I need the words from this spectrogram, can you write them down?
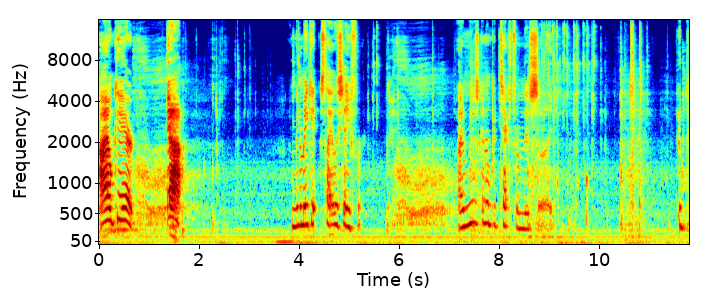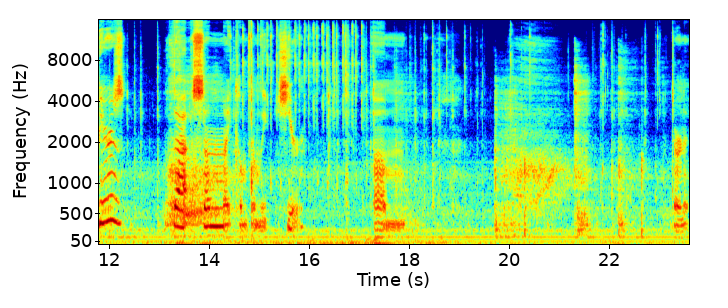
I don't care. Yeah. I'm gonna make it slightly safer. I'm just gonna protect from this side. It appears that some might come from the here. Um, darn it.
